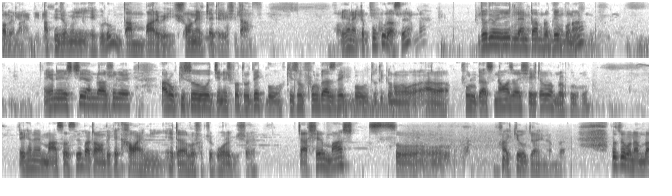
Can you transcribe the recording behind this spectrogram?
হবে না। আপনি জমি, এগুলো দাম বাড়বেই, স্বর্ণের চাইতে বেশি দাম। এখানে একটা পুকুর আছে। যদিও এই ল্যান্ডটা আমরা দেখব না এখানে এসছি, আমরা আসলে আরও কিছু জিনিসপত্র দেখব, কিছু ফুল গাছ দেখব, যদি কোনো ফুল গাছ নেওয়া যায় সেটাও আমরা করব। এখানে মাছ আছে বাট আমাদেরকে খাওয়ায়নি, এটা হলো সবচেয়ে বড় বিষয়। চাষের মাছ সো কেউ জানি না আমরা। তো চলুন, আমরা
